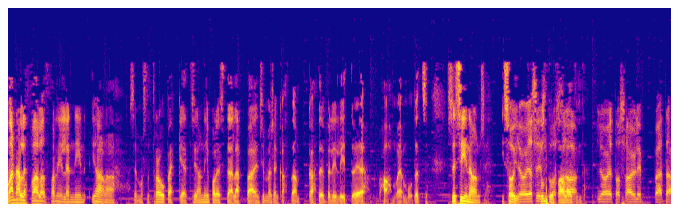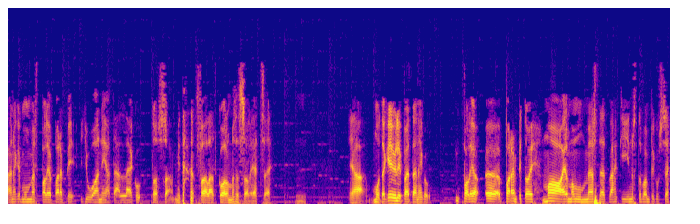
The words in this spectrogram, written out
vanhalle Fallout-fanille niin ihanaa semmoista throwbackia, että siinä on niin paljon sitä läppää ensimmäisen kahtaan, kahteen pelin liittyen ja hahmoja ja muuta, että se, se siinä on se iso Joo, ja siis tuntuu Falloutilta. Joo, ja tossa on ylipäätään ainakin mun mielestä paljon parempi juonia tälleen kuin tossa, mitä Fallout kolmosessa oli, että se... Mm. Ja muutenkin ylipäätään niinku paljon öö, parempi toi maailma mun mielestä, että vähän kiinnostavampi kuin se...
